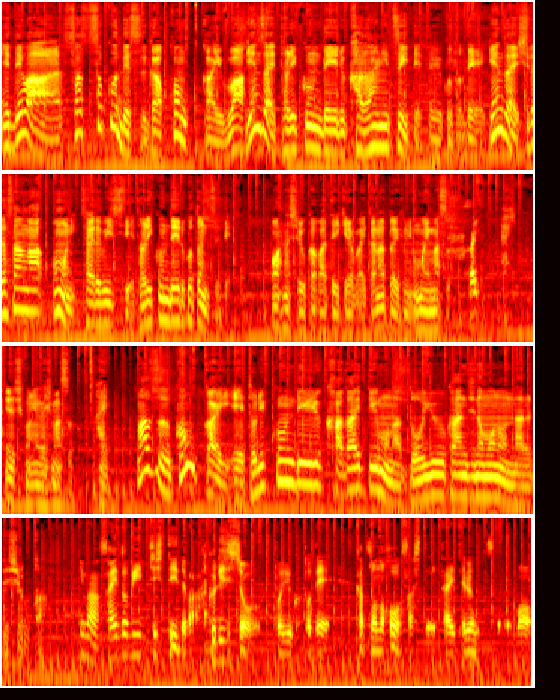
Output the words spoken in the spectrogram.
え、では、早速ですが、今回は、現在取り組んでいる課題についてということで、現在、志田さんが主にサイドビーチで取り組んでいることについて、お話を伺っていければいいかなというふうに思います。はい。はい。よろしくお願いします。はい。まず、今回、えー取り組んでいる課題というものはどういう感じのものになるでしょうか？今、サイドビーチシティでは副理事長ということで、活動の方をさせていただいてるんですけども、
